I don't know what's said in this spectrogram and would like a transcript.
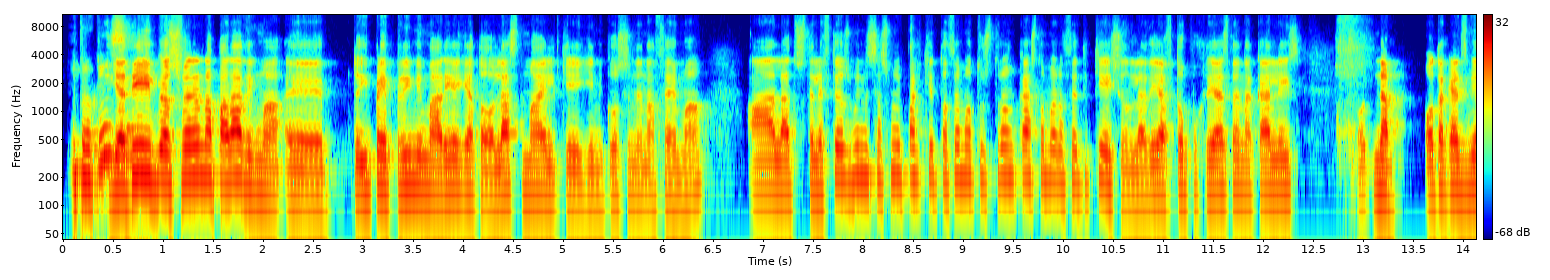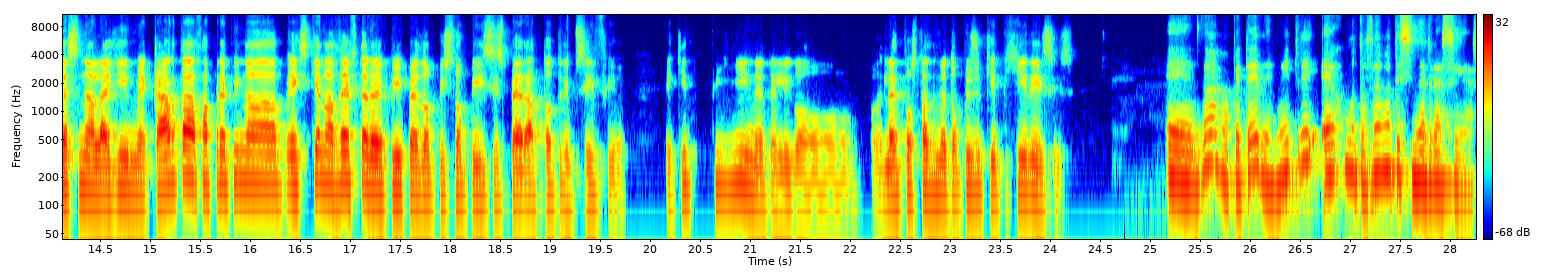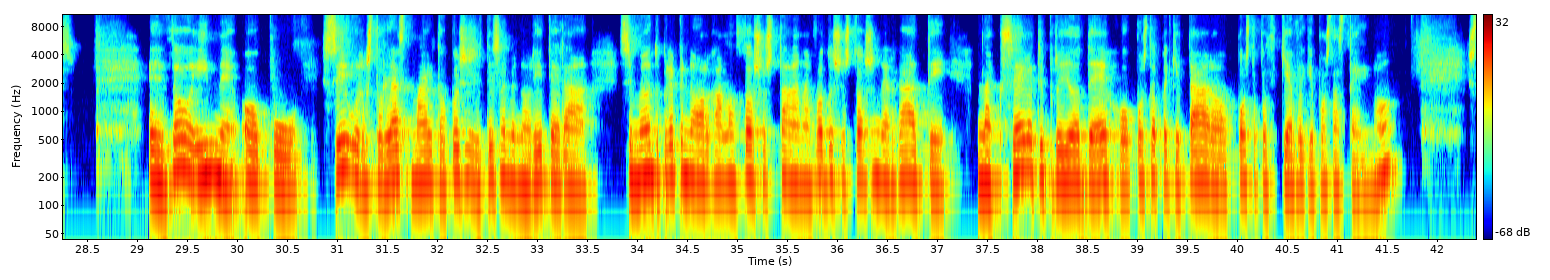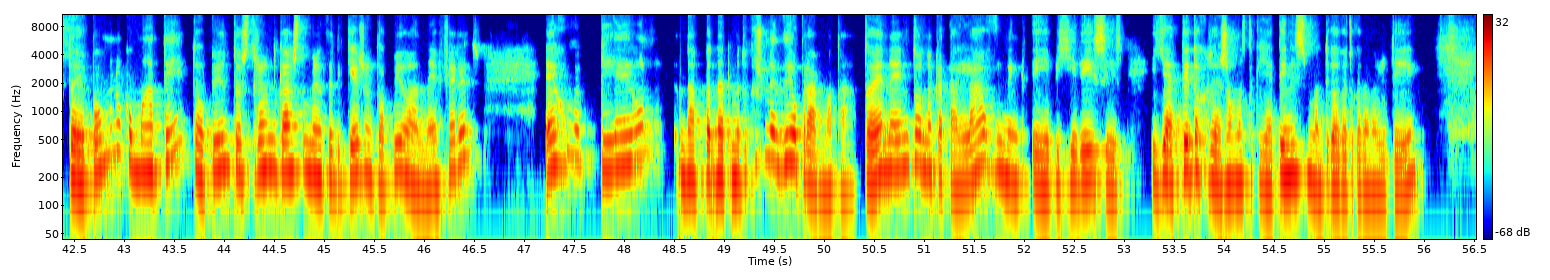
Οι προκλήσεις... Γιατί, θα σου φέρω ένα παράδειγμα. Ε, το είπε πριν η Μαρία για το last mile και γενικώ είναι ένα θέμα. Αλλά τους τελευταίους μήνες, ας πούμε, υπάρχει και το θέμα του strong customer authentication. Δηλαδή, αυτό που χρειάζεται να κάνεις... Να, όταν κάνεις μια συναλλαγή με κάρτα, θα πρέπει να έχεις και ένα δεύτερο επίπεδο πιστοποίησης πέρα από το τριψήφιο. Εκεί τι γίνεται λίγο... Δηλαδή, πώς το αντιμετωπίζουν και οι επιχειρήσεις. Εδώ, αγαπητέ Δημήτρη, έχουμε το θέμα της συνεργασίας. Εδώ είναι όπου σίγουρα στο last mile, το οποίο συζητήσαμε νωρίτερα, σημαίνει ότι πρέπει να οργανωθώ σωστά, να βρω το σωστό συνεργάτη, να ξέρω τι προϊόντα έχω, πώς τα πακετάρω, πώς τα αποθηκεύω και πώς τα στέλνω. Στο επόμενο κομμάτι, το οποίο είναι το Strong Customer Authentication, το οποίο ανέφερες, έχουμε πλέον να, να αντιμετωπίσουμε δύο πράγματα. Το ένα είναι το να καταλάβουν οι επιχειρήσεις γιατί το χρειαζόμαστε και γιατί είναι σημαντικό για τον καταναλωτή,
